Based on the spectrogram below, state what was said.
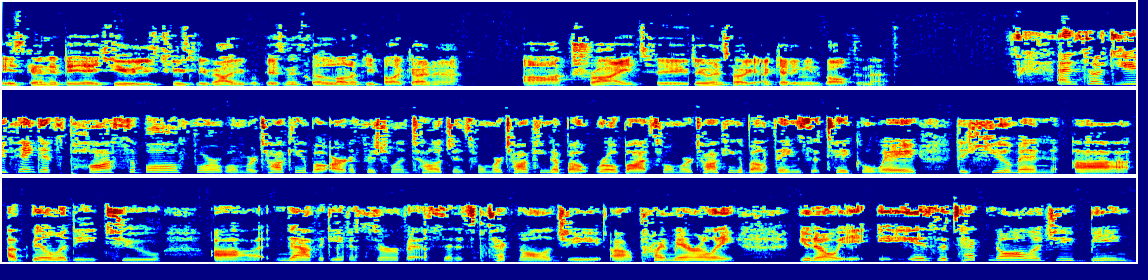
is going to be a hugely, hugely valuable business that a lot of people are going to uh, try to do and so are getting involved in that. And so do you think it's possible for when we're talking about artificial intelligence, when we're talking about robots, when we're talking about things that take away the human uh, ability to uh, navigate a service and its technology uh, primarily, you know, is the technology being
